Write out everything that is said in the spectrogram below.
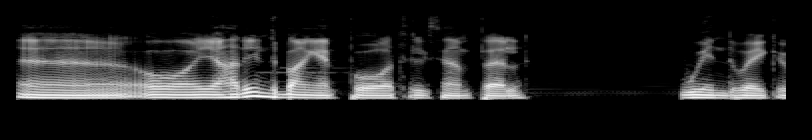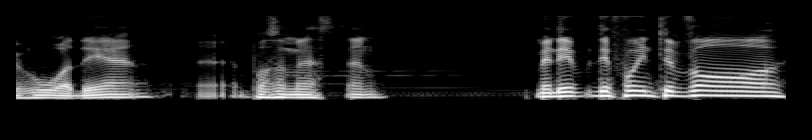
Eh, och jag hade inte bangat på till exempel Wind Waker HD eh, på semestern. Men det, det, får inte vara...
